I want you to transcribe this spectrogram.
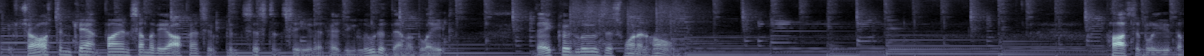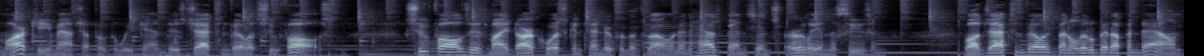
If Charleston can't find some of the offensive consistency that has eluded them of late, they could lose this one at home. Possibly the marquee matchup of the weekend is Jacksonville at Sioux Falls. Sioux Falls is my dark horse contender for the throne and has been since early in the season. While Jacksonville has been a little bit up and down,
